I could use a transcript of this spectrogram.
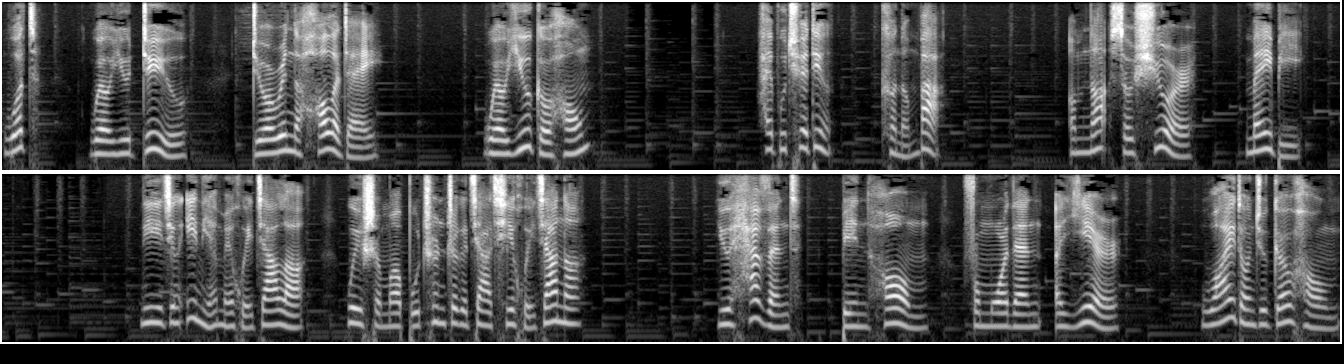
What will you do during the holiday? Will you go home? 还不确定，可能吧。I'm not so sure. Maybe. 你已经一年没回家了，为什么不趁这个假期回家呢？You haven't been home for more than a year. Why don't you go home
